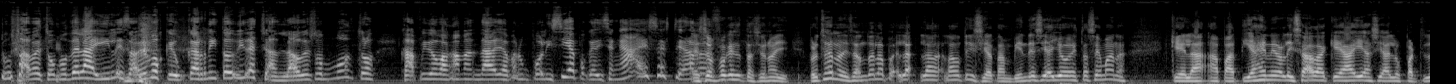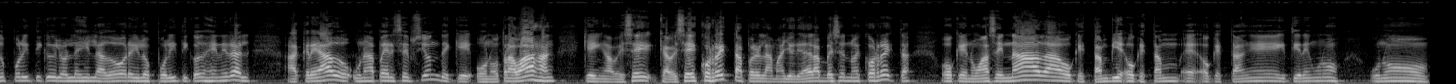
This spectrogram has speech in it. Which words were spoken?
tú sabes, somos de la isla y sabemos que un carrito de vida al lado de esos monstruos, rápido van a mandar a llamar a un policía porque dicen, ah, ese este. Eso fue que se estacionó allí. Pero entonces, analizando la, la- la- la noticia, también decía yo esta semana que la apatía generalizada que hay hacia los partidos políticos y los legisladores y los políticos en general ha creado una percepción de que o no trabajan, que en a veces que a veces es correcta, pero en la mayoría de las veces no es correcta, o que no hacen nada, o que están bien, o que están eh, o que están eh, tienen unos unos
